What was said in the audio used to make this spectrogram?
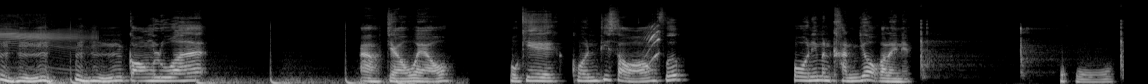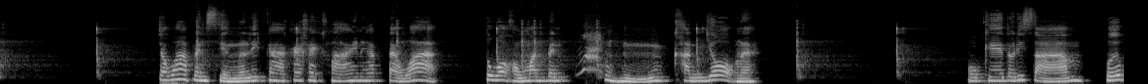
อือหือ อือหือกองรัวฮะ อ้าวแจ๋วแหวว โอเค คนที่สองฟึบโอ้นี่มันคันโยกอะไรเนี่ย โอ้โห จะว่าเป็นเสียงนาฬิกาคล้ายๆนะครับ แต่ว่าตัวของมันเป็นหืคันโยกนะ โอเคตัวที่สามฟึบ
